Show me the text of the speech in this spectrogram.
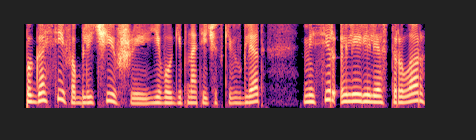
Погасив обличивший его гипнотический взгляд, мессир Элири Лестерлар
